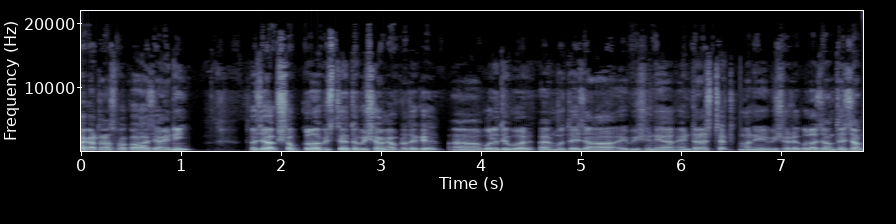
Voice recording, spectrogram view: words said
টাকা ট্রান্সফার করা যায়নি। তো যাই হোক, সবগুলো বিস্তারিত বিষয় আমি আপনাদেরকে বলে দিব। এর মধ্যে যারা এই বিষয় নিয়ে ইন্টারেস্টেড মানে এই বিষয়টাগুলো জানতে চান,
